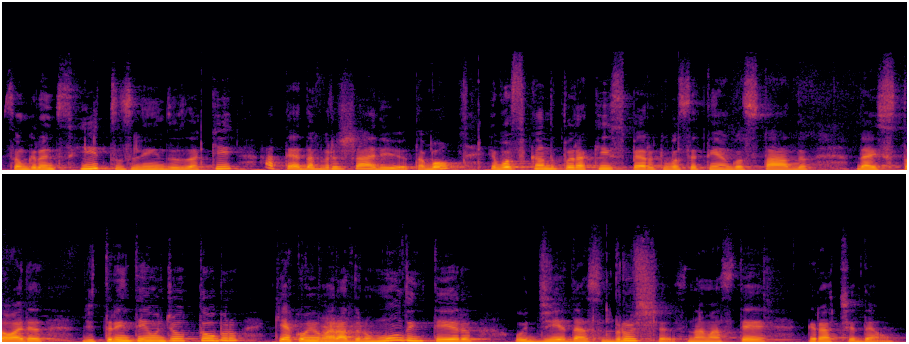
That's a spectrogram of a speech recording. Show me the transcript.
são grandes ritos lindos aqui, até da bruxaria, tá bom? Eu vou ficando por aqui, espero que você tenha gostado da história de 31 de outubro, que é comemorado no mundo inteiro o Dia das Bruxas. Namastê, gratidão.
